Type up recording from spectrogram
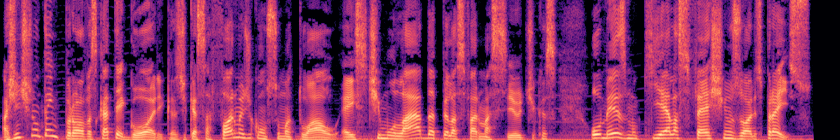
a gente não tem provas categóricas de que essa forma de consumo atual é estimulada pelas farmacêuticas ou mesmo que elas fechem os olhos para isso.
